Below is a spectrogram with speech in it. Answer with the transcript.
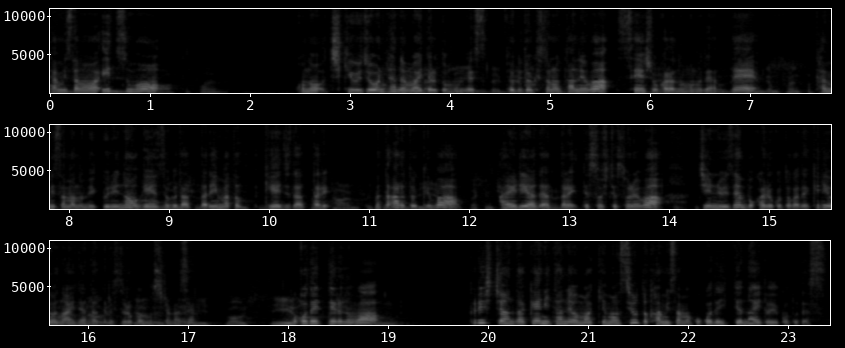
神様はいつもこの地球上に種をまいていると思うんです。時々その種は聖書からのものであって、神様の御国の原則だったり、また啓示だったり、またある時はアイデアであったり、でそしてそれは人類全部を変えることができるようなアイデアだったりするかもしれません。ここで言っているのは、クリスチャンだけに種をまきますよと神様はここで言ってないということです。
